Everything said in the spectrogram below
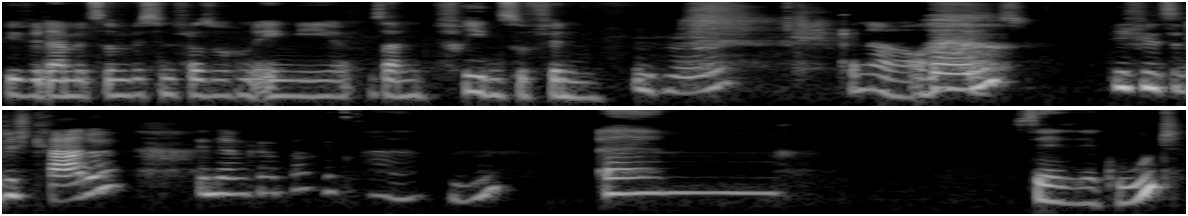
wie wir damit so ein bisschen versuchen, irgendwie unseren Frieden zu finden. Mhm. Genau. Und wie fühlst du dich gerade in deinem Körper? jetzt gerade? Mhm. Ähm, sehr, sehr gut.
